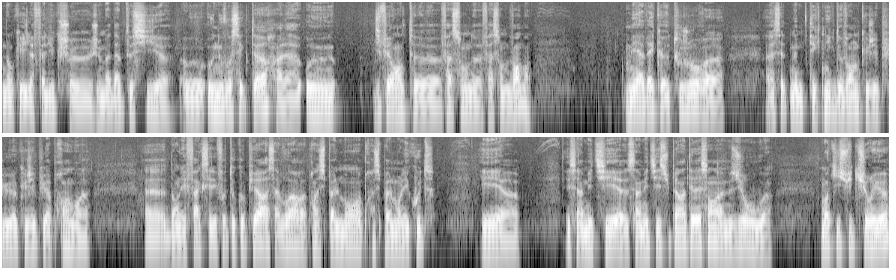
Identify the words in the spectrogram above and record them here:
Donc il a fallu que je, m'adapte aussi euh, au, nouveau secteur, aux différentes euh, façons de, vendre, mais avec toujours cette même technique de vente que j'ai pu, apprendre dans les fax et les photocopieurs, à savoir principalement, l'écoute. Et c'est un métier, euh, un métier super intéressant à la mesure où euh, moi qui suis curieux,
